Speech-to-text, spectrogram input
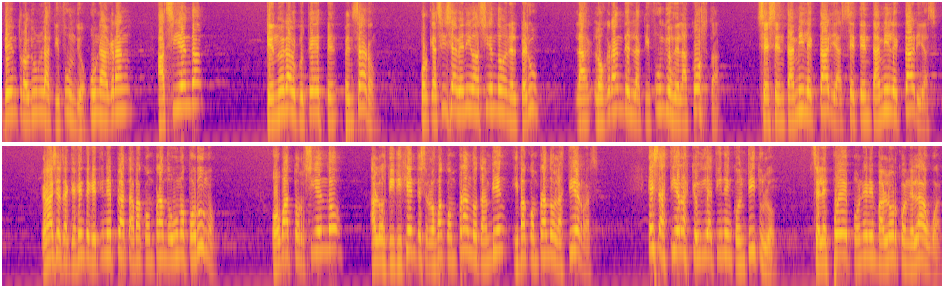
dentro de un latifundio, una gran hacienda que no era lo que ustedes pensaron, porque así se ha venido haciendo en el Perú, los grandes latifundios de la costa, 60 mil hectáreas, 70 mil hectáreas, gracias a que gente que tiene plata va comprando uno por uno, o va torciendo a los dirigentes, se los va comprando también y va comprando las tierras. Esas tierras que hoy día tienen con título, se les puede poner en valor con el agua,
